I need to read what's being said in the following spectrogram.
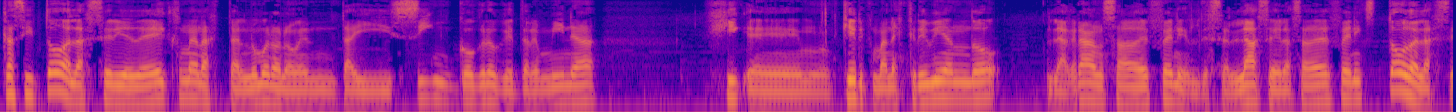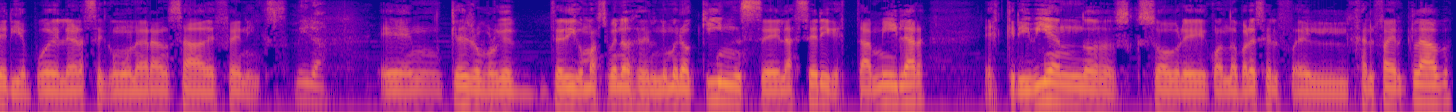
casi toda la serie de X-Men, hasta el número 95 creo que termina eh, Kirkman escribiendo la gran saga de Fénix, el desenlace de la saga de Fénix. Toda la serie puede leerse como una gran saga de Fénix Mira, qué sé yo, porque te digo más o menos desde el número 15 de la serie que está Miller escribiendo sobre cuando aparece el, el Hellfire Club.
